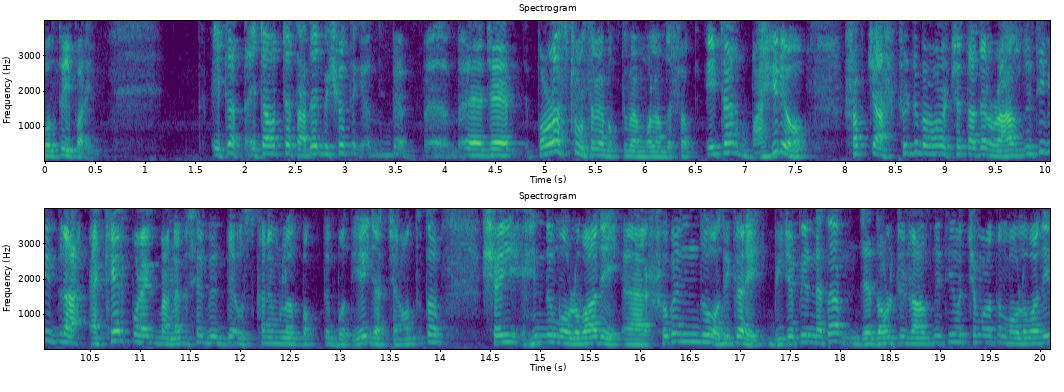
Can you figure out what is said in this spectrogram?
বলতেই পারি। এটা এটা হচ্ছে তাদের বিষয় থেকে যে পররাষ্ট্র মন্ত্রণালয়ের বক্তব্য আমি বললাম দর্শক, এটার বাহিরেও সবচেয়ে আশ্চর্য ব্যাপার হচ্ছে তাদের রাজনীতিবিদরা একের পর এক বাংলাদেশের বিরুদ্ধে উস্কানিমূলক বক্তব্য দিয়েই যাচ্ছেন। অন্তত সেই হিন্দু মৌলবাদী শুভেন্দু অধিকারী, বিজেপির নেতা, যে দলটির রাজনীতি হচ্ছে মূলত মৌলবাদী,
